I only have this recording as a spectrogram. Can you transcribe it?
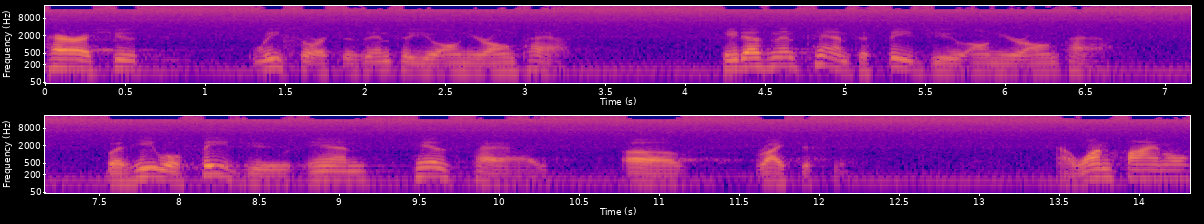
parachute resources into you on your own path. He doesn't intend to feed you on your own path, but he will feed you in his paths of righteousness. Now, one final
